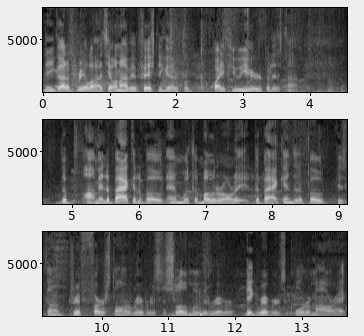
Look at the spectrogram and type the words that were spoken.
now you got to realize him and I have been fishing together for quite a few years by this time. The, I'm in the back of the boat, and with the motor on it, the back end of the boat is going to drift first on a river. It's a slow moving river, big river. It's a quarter mile or heck,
